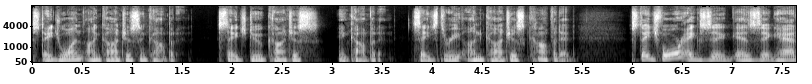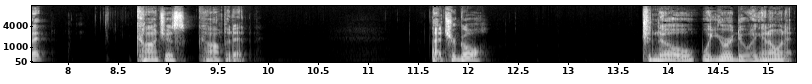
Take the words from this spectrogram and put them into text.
Stage one, unconscious incompetent. Stage two, conscious incompetent. Stage three, unconscious competent. Stage four, as Zig, as Zig had it, conscious competent. That's your goal. To know what you're doing and own it.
